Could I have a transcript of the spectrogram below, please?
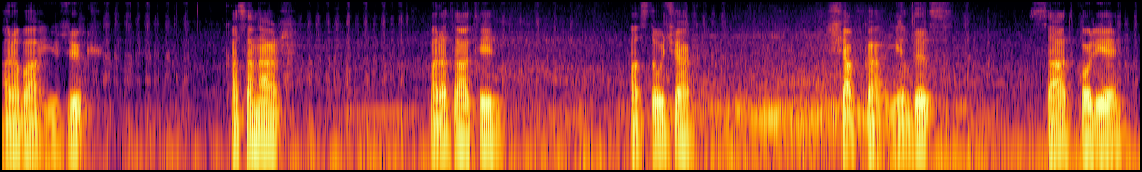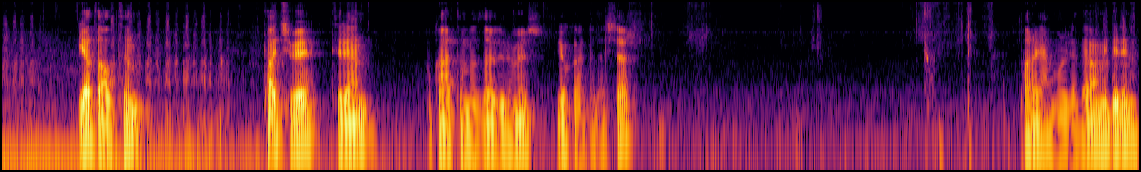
araba yüzük, kasanar, para tatil, pasta uçak, şapka yıldız, saat kolye, yat altın, taç ve tren. Bu kartımızda ödülümüz yok arkadaşlar. Para yağmuruyla devam edelim.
